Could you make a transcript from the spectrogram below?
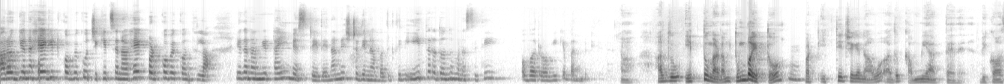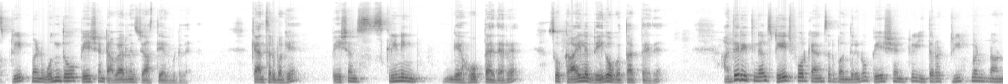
ಆರೋಗ್ಯನ ಹೇಗೆ ಇಟ್ಕೋಬೇಕು ಚಿಕಿತ್ಸೆ ನಾವು ಹೇಗೆ ಪಡ್ಕೋಬೇಕು ಅಂತಲ್ಲ ಈಗ ನನಗೆ ಟೈಮ್ ಎಷ್ಟಿದೆ ನಾನು ಎಷ್ಟು ದಿನ ಬದುಕ್ತೀನಿ ಈ ಥರದೊಂದು ಮನಸ್ಥಿತಿ ಒಬ್ಬ ರೋಗಿಗೆ ಬಂದ್ಬಿಟ್ಟಿದೆ. ಅದು ಇತ್ತು ಮೇಡಮ್ ತುಂಬ ಇತ್ತು ಬಟ್ ಇತ್ತೀಚೆಗೆ ನಾವು ಅದು ಕಮ್ಮಿ ಆಗ್ತಾ ಇದೆ ಬಿಕಾಸ್ ಟ್ರೀಟ್ಮೆಂಟ್ ಒಂದು ಪೇಷಂಟ್ ಅವೇರ್ನೆಸ್ ಜಾಸ್ತಿ ಆಗಿಬಿಟ್ಟಿದೆ. ಕ್ಯಾನ್ಸರ್ ಬಗ್ಗೆ ಪೇಷಂಟ್ಸ್ ಸ್ಕ್ರೀನಿಂಗ್ಗೆ ಹೋಗ್ತಾ ಇದ್ದಾರೆ ಸೊ ಕಾಯಿಲೆ ಬೇಗ ಗೊತ್ತಾಗ್ತಾ ಇದೆ. ಅದೇ ರೀತಿಯಲ್ಲಿ ಸ್ಟೇಜ್ ಫೋರ್ ಕ್ಯಾನ್ಸರ್ ಬಂದ್ರೂ ಪೇಷಂಟು ಈ ಥರ ಟ್ರೀಟ್ಮೆಂಟ್ ನಾನು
